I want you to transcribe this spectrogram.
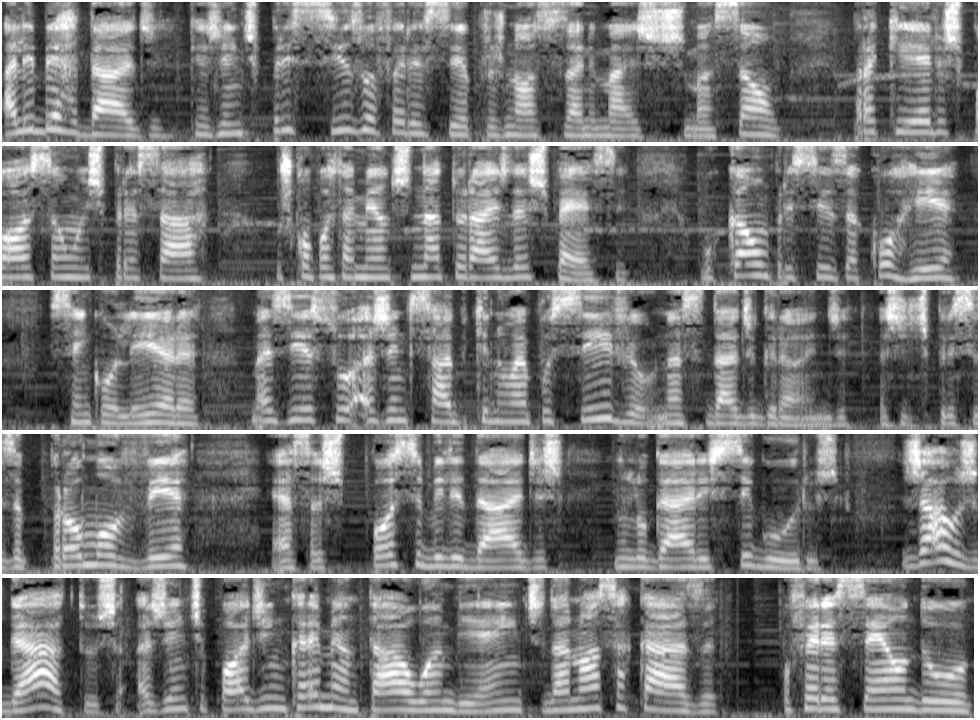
a liberdade que a gente precisa oferecer para os nossos animais de estimação para que eles possam expressar os comportamentos naturais da espécie. O cão precisa correr sem coleira, mas isso a gente sabe que não é possível na cidade grande. A gente precisa promover essas possibilidades em lugares seguros. Já os gatos, a gente pode incrementar o ambiente da nossa casa oferecendo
